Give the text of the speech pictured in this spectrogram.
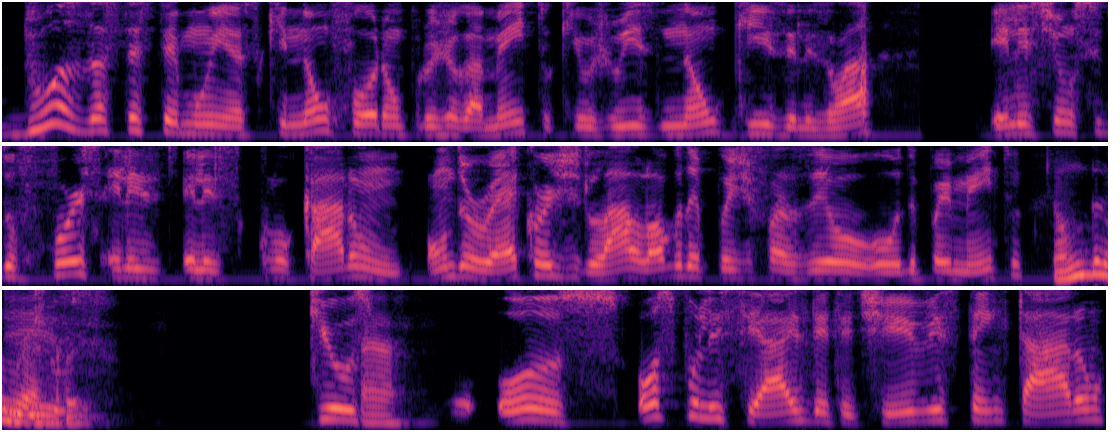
duas das testemunhas que não foram pro julgamento, que o juiz não quis eles lá, eles tinham sido forçados. Eles, eles colocaram on the record lá, logo depois de fazer o, o depoimento, On the record. Que os É. os, os policiais detetives tentaram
